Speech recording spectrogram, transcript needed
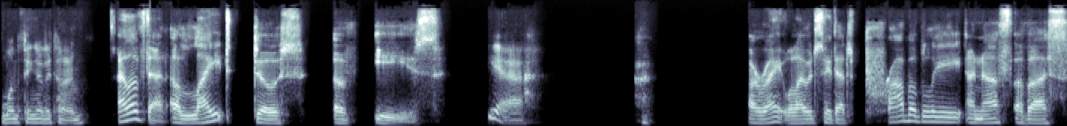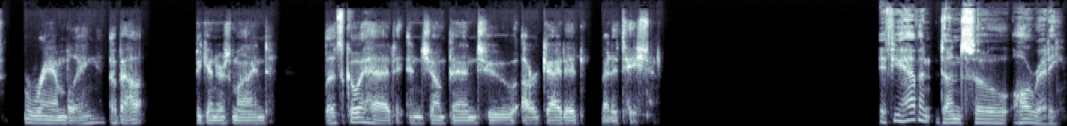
one thing at a time. I love that. A light dose of ease. Yeah. All right. Well, I would say that's probably enough of us rambling about beginner's mind. Let's go ahead and jump into our guided meditation. If you haven't done so already,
